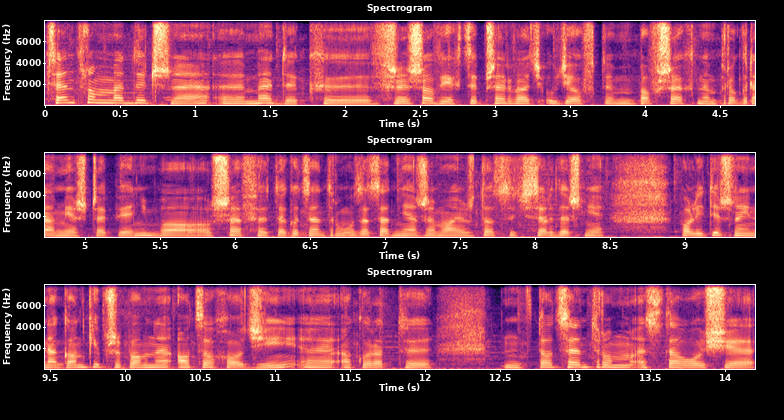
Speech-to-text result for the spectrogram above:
Centrum Medyczne, e, medyk e, w Rzeszowie chce przerwać udział w tym powszechnym programie szczepień, bo szef tego centrum uzasadnia, że ma już dosyć serdecznie politycznej nagonki. Przypomnę o co chodzi. Akurat to centrum stało się,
